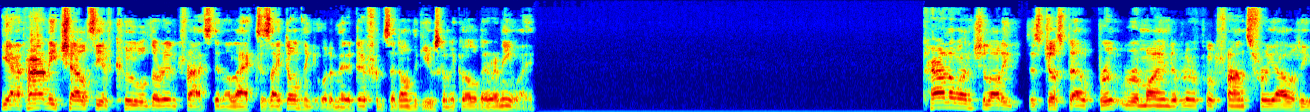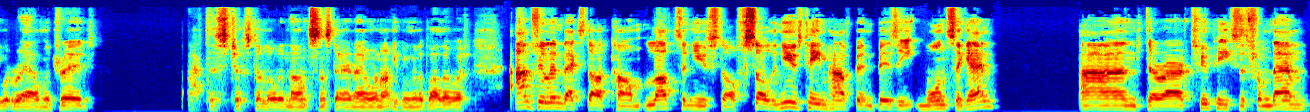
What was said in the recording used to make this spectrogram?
yeah, apparently Chelsea have cooled their interest in Alexis. I don't think it would have made a difference. I don't think he was going to go there anyway. Carlo Ancelotti is just dealt brutal reminder of Liverpool transfer reality with Real Madrid. Ah, there's just a load of nonsense there now. We're not even going to bother with. AnfieldIndex.com, lots of new stuff. So the news team have been busy once again and there are two pieces from them.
